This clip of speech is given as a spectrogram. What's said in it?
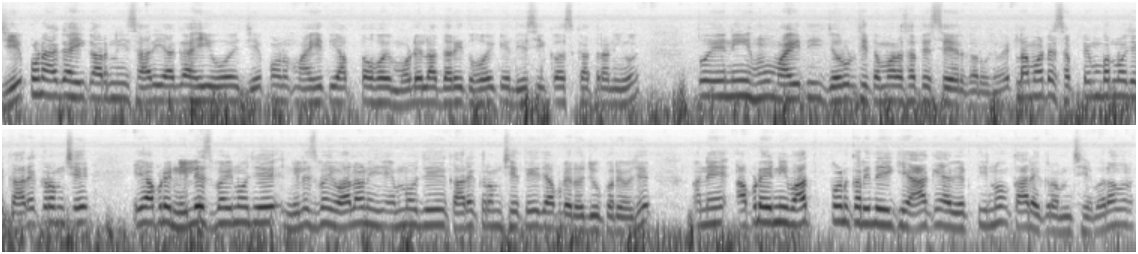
જે પણ આગાહીકારની સારી આગાહી હોય, જે પણ માહિતી આપતા હોય, મોડેલ આધારિત હોય કે દેશી કસ કાતરાની હોય, તો એની હું માહિતી જરૂરથી તમારા સાથે શેર કરું છું. એટલા માટે સપ્ટેમ્બરનો જે કાર્યક્રમ છે, એ આપણે નિલેશભાઈનો જે, નિલેશભાઈ વાલાણી, એમનો જે કાર્યક્રમ છે, તે જ આપણે રજૂ કર્યો છે. અને આપણે એની વાત પણ કરી દઈએ કે આ કયા વ્યક્તિનો કાર્યક્રમ છે, બરાબર?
